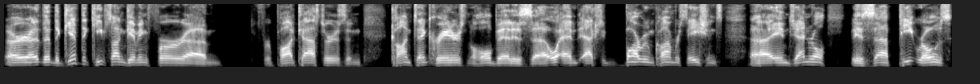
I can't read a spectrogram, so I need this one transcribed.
or uh, the the gift that keeps on giving for um, for podcasters and content creators and the whole bit is, uh, oh, and actually barroom conversations uh, in general is uh, Pete Rose.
